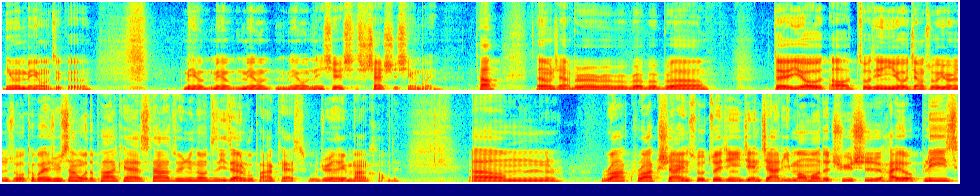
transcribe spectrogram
因为没有这个，没有没有没有没有那些膳食纤维。好，再等一下，不不不不不不不。对，也有啊，昨天也有讲说，有人说可不可以去上我的 podcast？他最近都自己在录 podcast，我觉得也蛮好的。嗯，Rock Rock Shine 说最近一件家里猫猫的趣事，还有 Please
